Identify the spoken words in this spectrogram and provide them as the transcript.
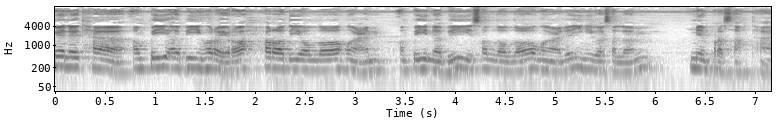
មានន័យថាអំពីអប៊ីហ៊ុរ៉ៃរ៉ារ៉ាឌីយ៉ាឡោះអានអំពីនប៊ីសល្លឡោះអាឡៃហ៊ីវ៉ាសាឡាំមានប្រសាសន៍ថា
